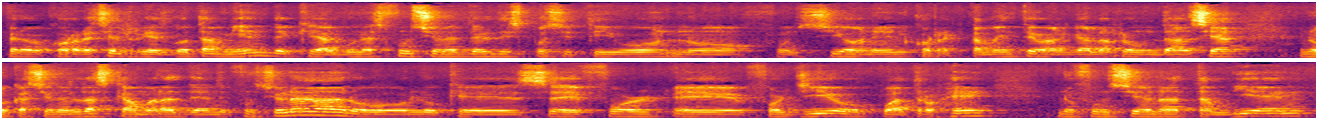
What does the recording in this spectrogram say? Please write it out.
pero corres el riesgo también de que algunas funciones del dispositivo no funcionen correctamente, valga la redundancia, en ocasiones las cámaras dejan de funcionar o lo que es 4, eh, g eh, o 4G no funciona tan bien,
